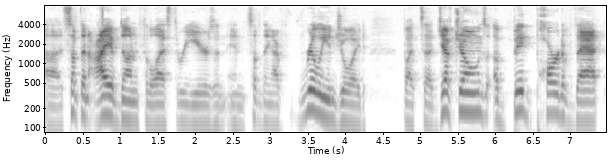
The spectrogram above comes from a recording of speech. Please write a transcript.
Uh, something I have done for the last three years and, and something I've really enjoyed. But uh, Jeff Jones, a big part of that.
